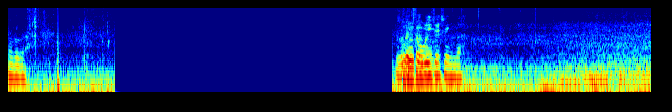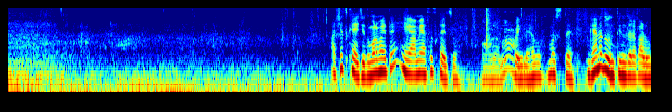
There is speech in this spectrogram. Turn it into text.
बघा. चवळीच्या शेंगा. असेच खायचे तुम्हाला माहिती आहे? हे आम्ही असंच खायचो. पहिले हा बघ, मस्त आहे. घ्या ना दोन तीन जरा काढून.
